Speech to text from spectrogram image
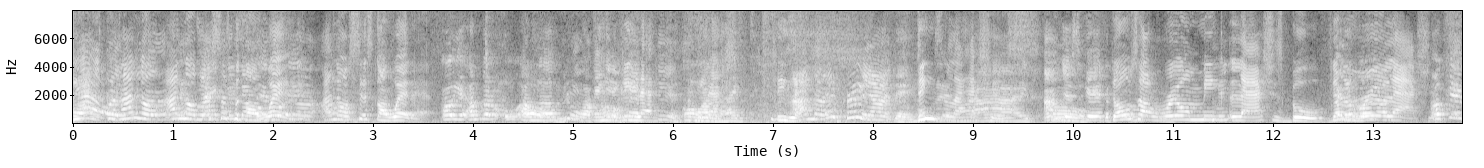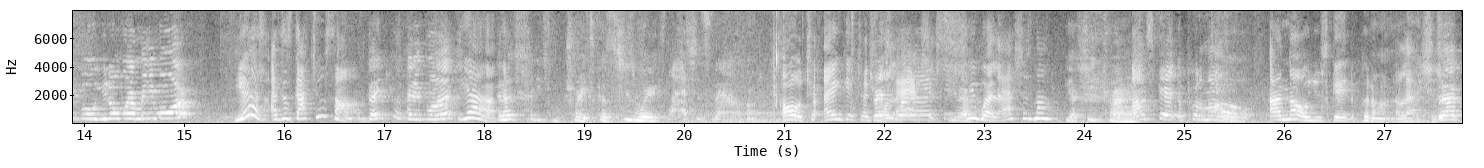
Yeah, cause I know I know my sister gonna wear it. Uh, I know sis gonna wear that. Oh yeah, I'm gonna. Oh, I Oh, love you I can't this. Oh, I like. These I know, they're pretty, aren't they? These oh, they're lashes. nice. I'm just Oh. scared to Those are real mink lashes, boo. Them real lashes. Okay, boo, you don't wear them anymore. Yes, I just got you some. Thank you, honey bun. Yeah. And I just need some traits because she's wearing lashes now. Oh, I ain't get Tracy no Tracy lashes. lashes? Yeah. She wear lashes now? Yeah, she's trying. I'm scared to put them on. Oh, I know you scared to put on the lashes. But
